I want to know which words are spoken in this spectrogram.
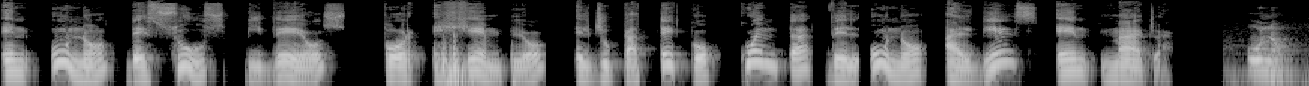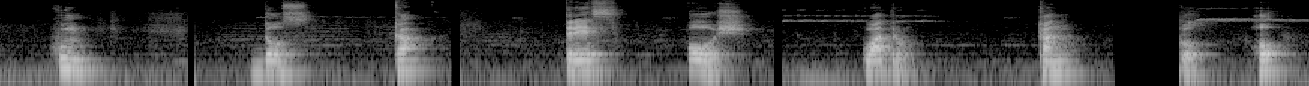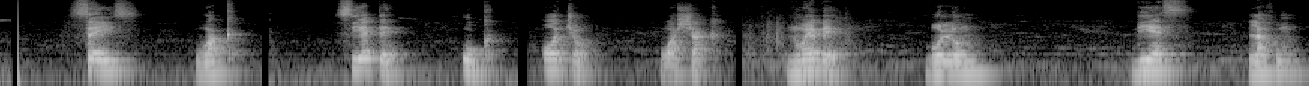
En uno de sus videos, por ejemplo, el yucateco cuenta del 1 al 10 en maya. 1. Hum. 2. Ka. 3. Osh. 4. Kan. 5. Ho. 6. Wak. 7. Uk. 8. Washak. 9. Bolom. 10. Lahum.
